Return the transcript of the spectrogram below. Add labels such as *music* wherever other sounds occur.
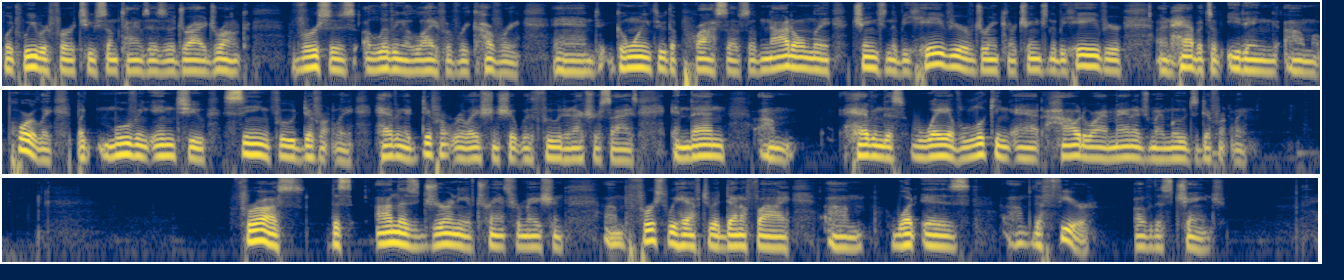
what we refer to sometimes as a dry drunk, versus a living a life of recovery and going through the process of not only changing the behavior of drinking or changing the behavior and habits of eating um, poorly, but moving into seeing food differently, having a different relationship with food and exercise, and then um, having this way of looking at how do I manage my moods differently. For us, this on this journey of transformation, um, first we have to identify um, what is um, the fear of this change.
